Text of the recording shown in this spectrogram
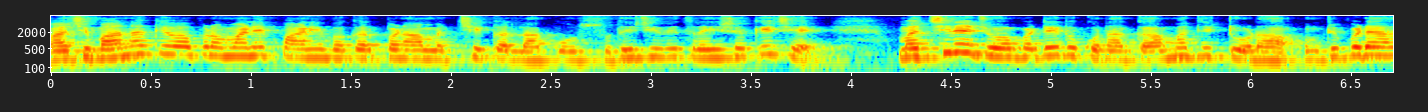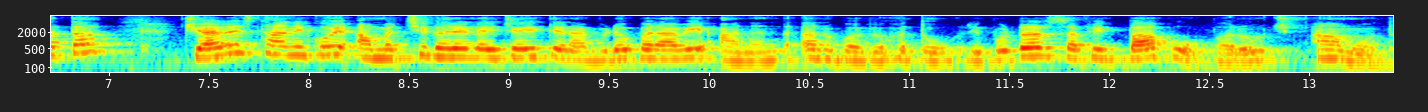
માછીમારના કહેવા પ્રમાણે પાણી વગર પણ આ મચ્છી કલાકો સુધી જીવિત રહી શકે છે. મચ્છીને જોવા માટે લોકોના ગામમાંથી ટોળા ઉમટી પડ્યા હતા. જ્યારે સ્થાનિકોએ આ મચ્છી ઘરે લઈ જઈ તેના વીડિયો બનાવી આનંદ અનુભવ્યો હતો. રિપોર્ટર સફીક બાપુ, ભરૂચ, આમોદ.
